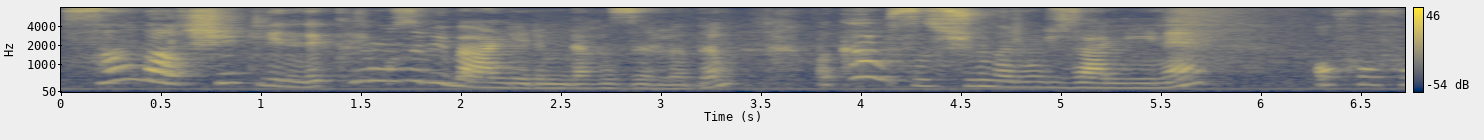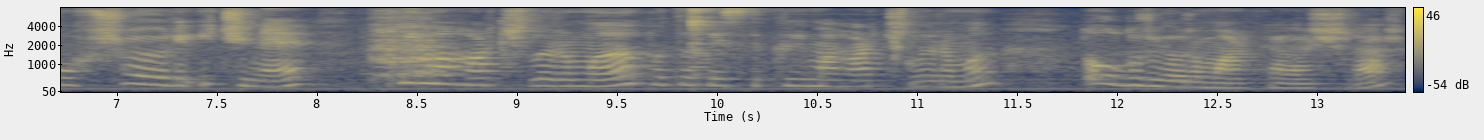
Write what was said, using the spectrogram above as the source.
sandal şeklinde kırmızı biberlerimi de hazırladım. Bakar mısınız şunların güzelliğine? Of of of şöyle içine kıyma harçlarımı, patatesli kıyma harçlarımı dolduruyorum arkadaşlar.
